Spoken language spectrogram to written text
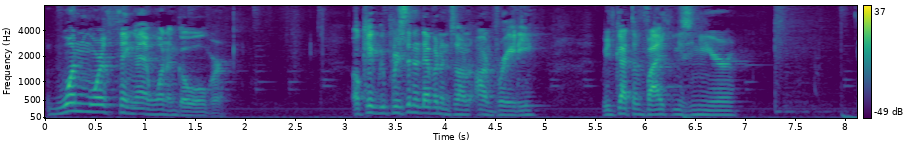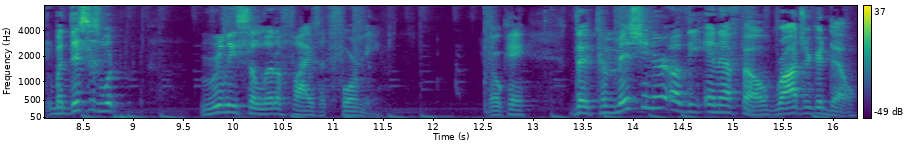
one more thing I want to go over. Okay, we presented evidence on, on Brady. We've got the Vikings in here. But this is what really solidifies it for me. Okay? The commissioner of the NFL, Roger Goodell,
